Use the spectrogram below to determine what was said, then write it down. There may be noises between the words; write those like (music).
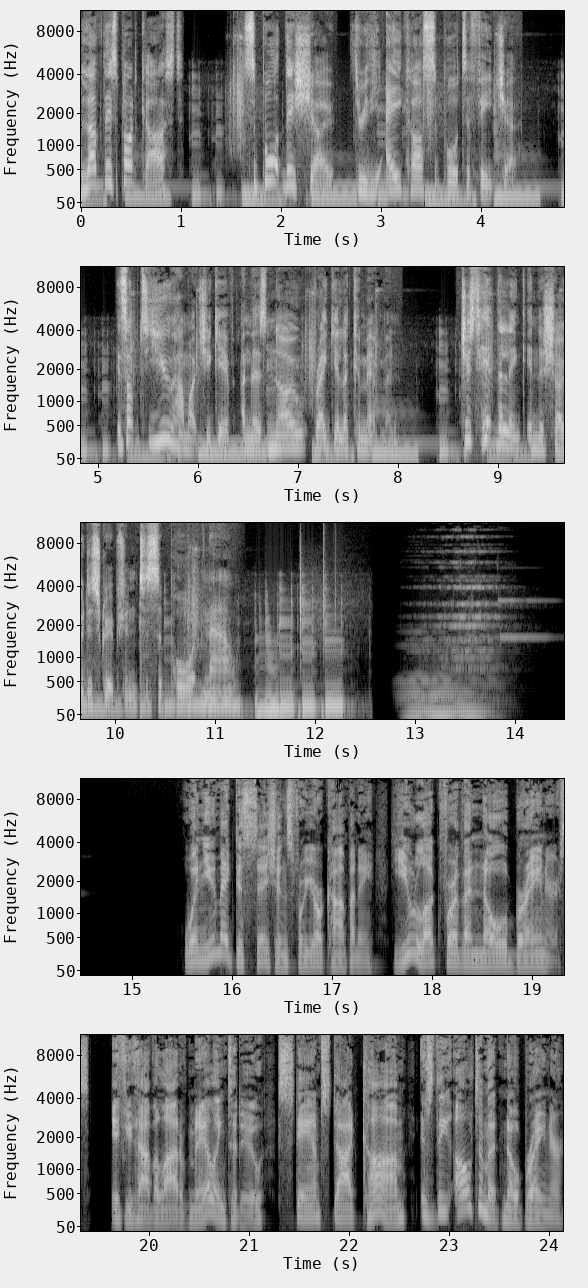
Love this podcast? Support this show through the Acast supporter feature. It's up to you how much you give, and there's no regular commitment. Just hit the link in the show description to support now. When you make decisions for your company, you look for the no brainers. If you have a lot of mailing to do, stamps.com is the ultimate no brainer.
